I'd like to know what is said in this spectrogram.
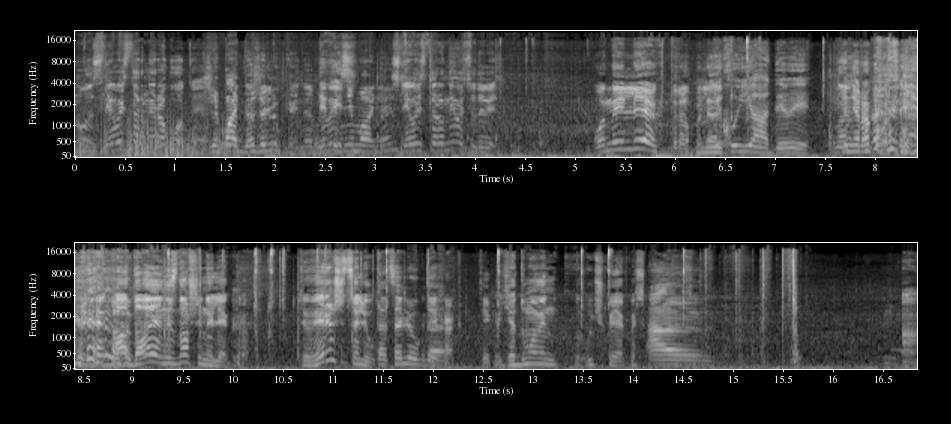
Ну, з лівої сторони працює. Єбать, даже люка не Дивись, внимання. з лівої сторони ось дивись. Он электро, блядь. Ніхуя, диви. Но не работает. А, да, я не знав, що не електро. Ти уверен, що це люк? Та це люк, да. Тихо, тихо. Я думав, він ручку якось. А А.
